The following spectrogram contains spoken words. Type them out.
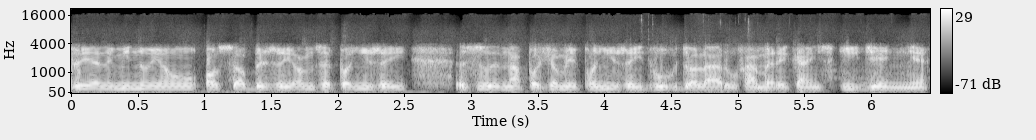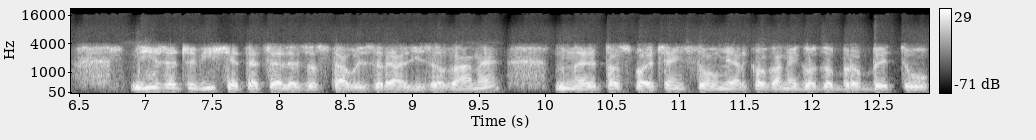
wyeliminują osoby żyjące poniżej, na poziomie poniżej 2 dolarów amerykańskich dziennie. I rzeczywiście te cele zostały zrealizowane. To społeczeństwo umiarkowanego dobrobytu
